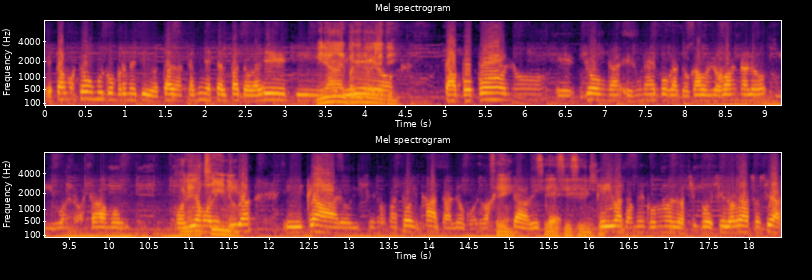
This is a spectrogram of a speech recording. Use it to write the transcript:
estamos todos muy comprometidos. Está- también está el Pato Galetti. Mirá el el patito video, Galetti. está Popono, eh, yo una- en una época tocaba en Los Vándalos y bueno, estábamos, volvíamos de gira y claro, y se nos mató el Cata, loco, el Sí, bajista, ¿viste? sí, sí, sí. Que iba también con uno de los chicos de Cielo Raso, o sea,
